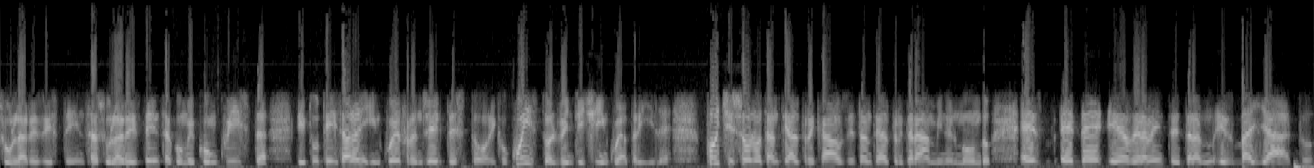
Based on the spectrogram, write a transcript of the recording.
sulla resistenza, sulla resistenza come conquista di tutti gli italiani in quel frangente storico. Questo è il 25 aprile. Poi ci sono tante altre cause, tanti altri drammi nel mondo ed è, è veramente è sbagliato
